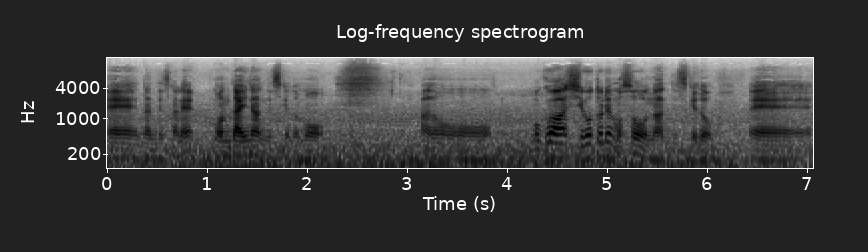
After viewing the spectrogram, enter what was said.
えー、ですかね問題なんですけども、あの僕は仕事でもそうなんですけど、え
